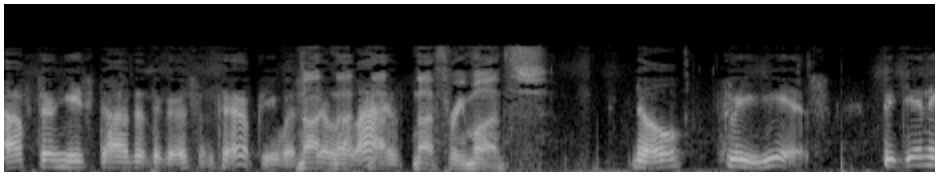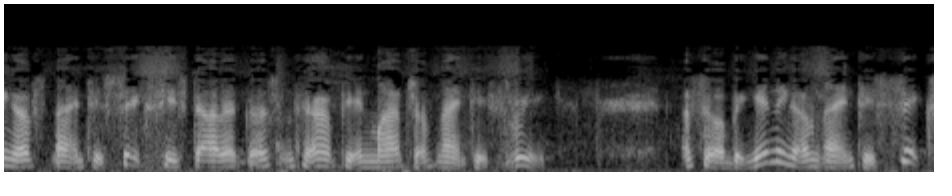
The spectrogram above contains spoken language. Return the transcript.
after he started the Gerson therapy, was not, still not, alive. not not three months. No, three years. Beginning of 96, he started Gerson therapy in March of 93. So beginning of 96,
